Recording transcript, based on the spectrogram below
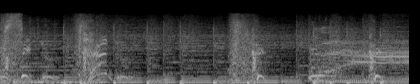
に乗るな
